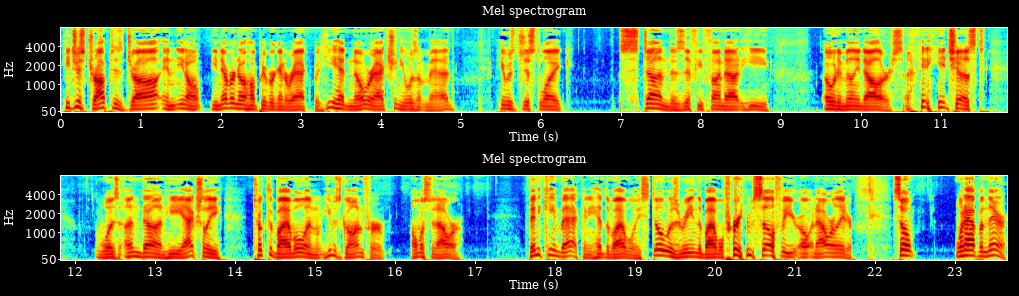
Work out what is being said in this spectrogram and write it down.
he just dropped his jaw. And you know, you never know how people are going to react, but he had no reaction. He wasn't mad. He was just like stunned, as if he found out he owed a million dollars. I mean, he just was undone. He actually took the Bible and he was gone for almost an hour. Then he came back and he had the Bible. He still was reading the Bible for himself a year, oh, an hour later. So, what happened there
